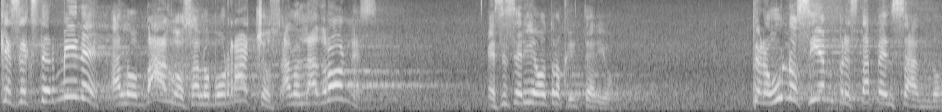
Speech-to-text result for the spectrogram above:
que se extermine a los vagos, a los borrachos, a los ladrones. Ese sería otro criterio. Pero uno siempre está pensando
